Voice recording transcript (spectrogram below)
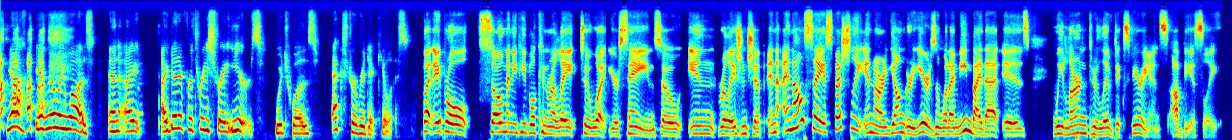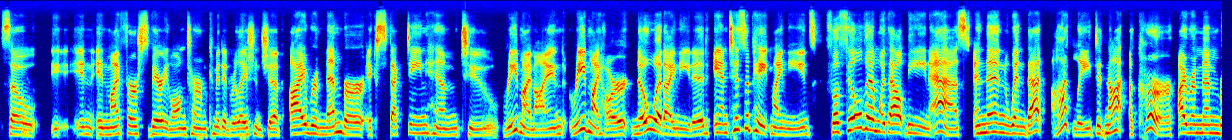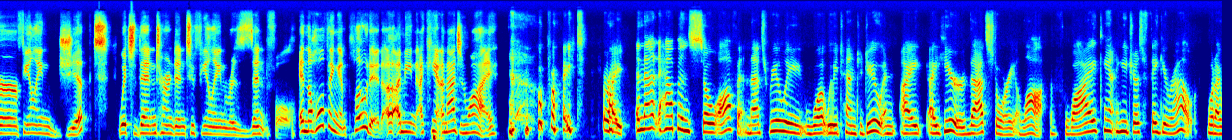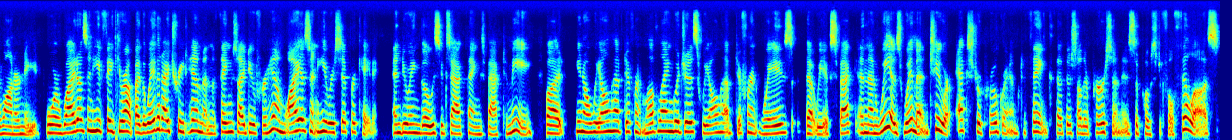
Yeah it really was. And i I did it for three straight years, which was extra ridiculous. But April, so many people can relate to what you're saying. So in relationship, and, and I'll say, especially in our younger years, and what I mean by that is we learn through lived experience, obviously. So in in my first very long term committed relationship i remember expecting him to read my mind read my heart know what i needed anticipate my needs fulfill them without being asked. And then when that oddly did not occur i remember feeling gypped which then turned into feeling resentful. And the whole thing imploded. Uh, i mean i can't imagine why. Right right. And that happens so often. That's really what we tend to do and i i hear that story a lot of why can't he just figure out what i want or need? Or why doesn't he figure out by the way that i treat him and the things i do for him why isn't he reciprocating and doing those exact things back to me? But you know we all have different love languages. We all have different ways that we expect. And then we as women too are extra programmed to think that this other person is supposed to fulfill us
